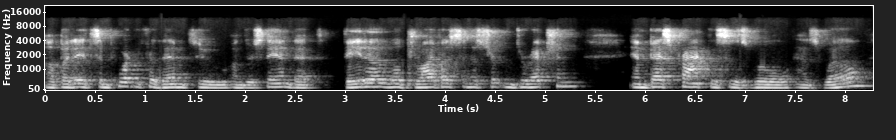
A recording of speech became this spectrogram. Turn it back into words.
Uh, but it's important for them to understand that data will drive us in a certain direction and best practices will as well,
